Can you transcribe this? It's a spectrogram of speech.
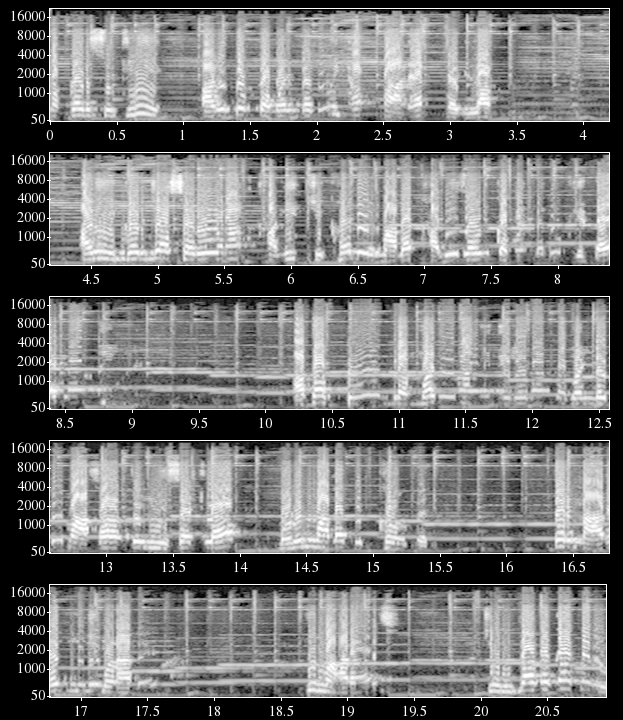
पकड सुटली आणि तो कमंडलू ह्या पाण्यात पडला. आणि इकडच्या सरोवरात खाली चिखल मला खाली जाऊन कमंडलू घेता येणार आता तो ब्रह्मदेवाने दिलेला कमंडलू माझा हातून निसटला म्हणून मला दुःख होत. तर नारद मुली म्हणाले की महाराज चिंता नका करू.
